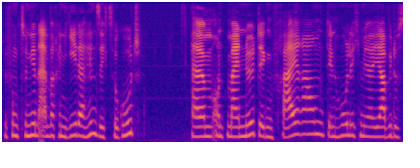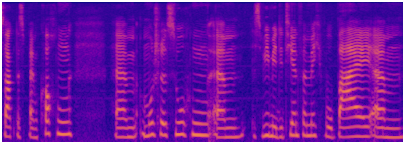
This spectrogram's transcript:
Wir funktionieren einfach in jeder Hinsicht so gut. Ähm, und meinen nötigen Freiraum, den hole ich mir, ja, wie du sagtest, beim Kochen. Ähm, Muschel suchen ähm, ist wie Meditieren für mich, wobei ähm,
